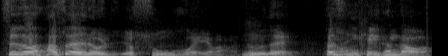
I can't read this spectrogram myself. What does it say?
所以说它虽然有有赎回嘛，对不对？嗯、但是你可以看到啊，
